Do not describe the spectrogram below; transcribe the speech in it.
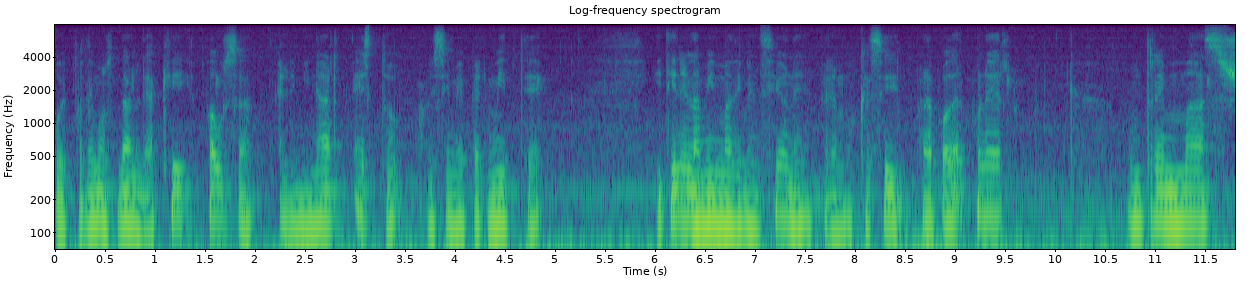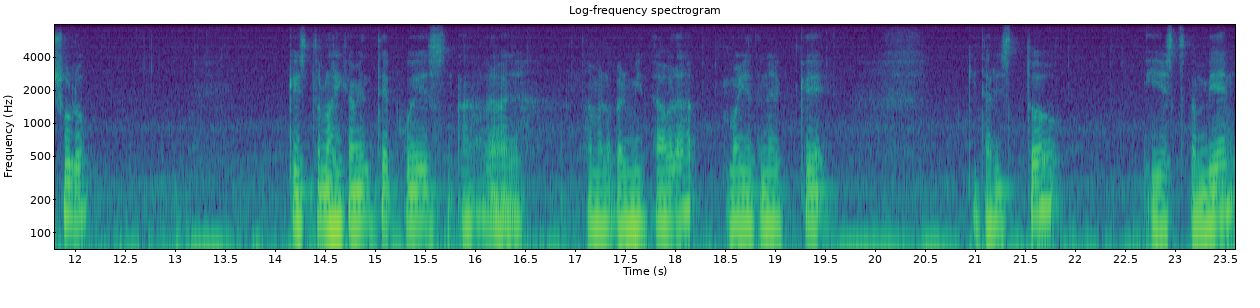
pues podemos darle aquí pausa eliminar esto a ver si me permite y tiene las mismas dimensiones esperemos que sí para poder poner un tren más chulo que esto lógicamente pues no me lo permite ahora voy a tener que quitar esto y esto también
